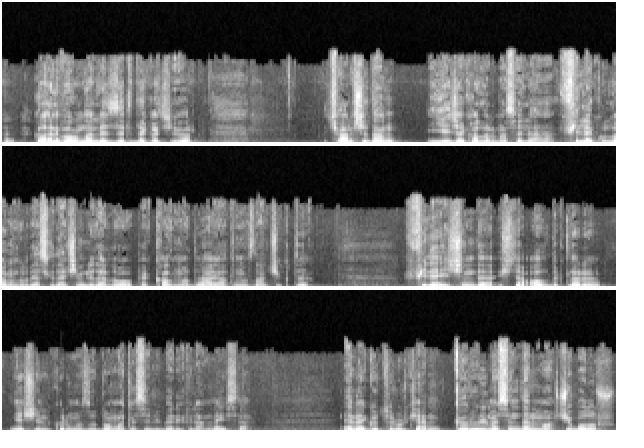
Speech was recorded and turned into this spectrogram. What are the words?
Galiba ondan lezzeti de kaçıyor. Çarşıdan yiyecek alır mesela. File kullanılırdı eskiden. Şimdilerde o pek kalmadı. Hayatımızdan çıktı. File içinde işte aldıkları yeşil, kırmızı, domatesi, biberi falan neyse eve götürürken görülmesinden mahcup olur.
